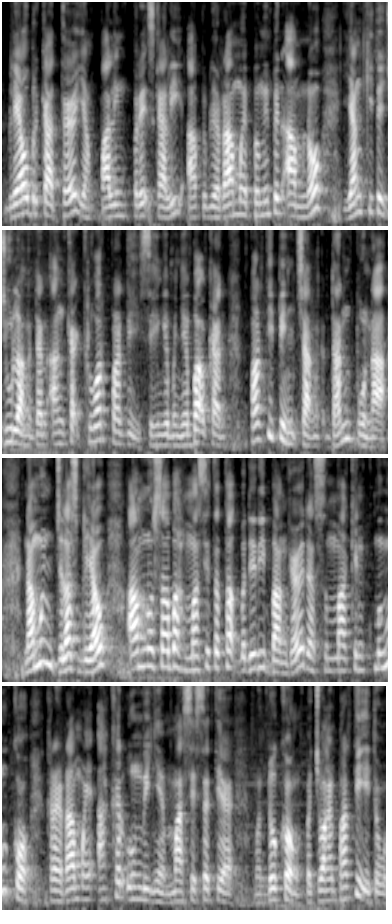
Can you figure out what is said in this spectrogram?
Beliau berkata yang paling perit sekali apabila ramai pemimpin AMNO yang kita julang dan angkat keluar parti sehingga menyebabkan parti pincang dan punah. Namun jelas beliau, AMNO Sabah masih tetap berdiri bangga dan semakin mengukuh kerana ramai akar umbinya masih setia mendukung perjuangan parti itu.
